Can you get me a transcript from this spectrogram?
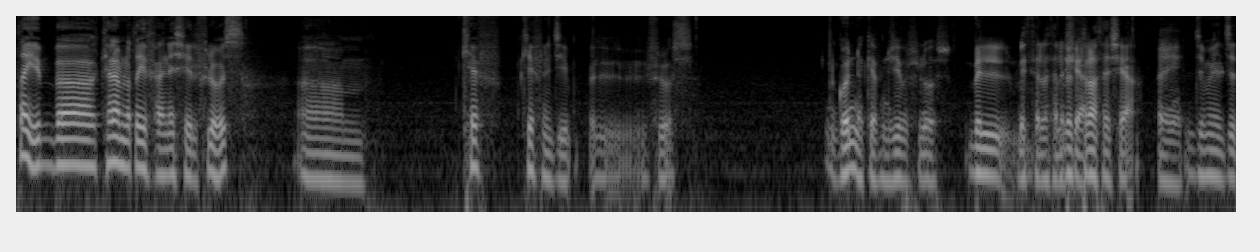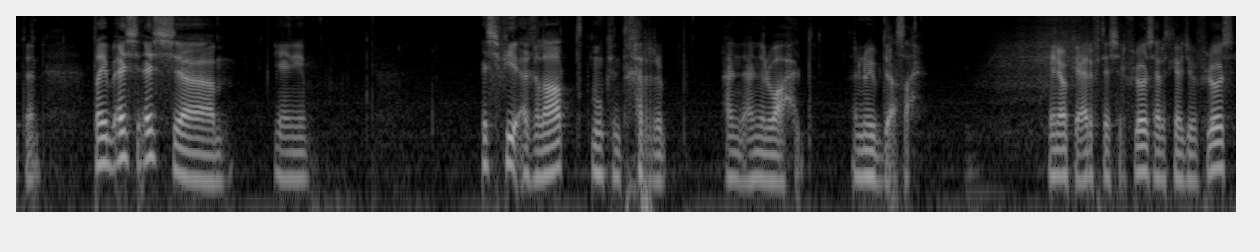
طيب آه كلام لطيف عن هي الفلوس؟ آم كيف كيف نجيب الفلوس؟ قلنا كيف نجيب الفلوس. بال بالثلاث الاشياء بالثلاث أشياء. إي. جميل جدا. طيب إيش إيش آه، يعني إيش في أغلاط ممكن تخرب عن عن الواحد إنه يبدأ صح؟ يعني أوكي عرفت إيش الفلوس عرفت كيف أجيب الفلوس.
